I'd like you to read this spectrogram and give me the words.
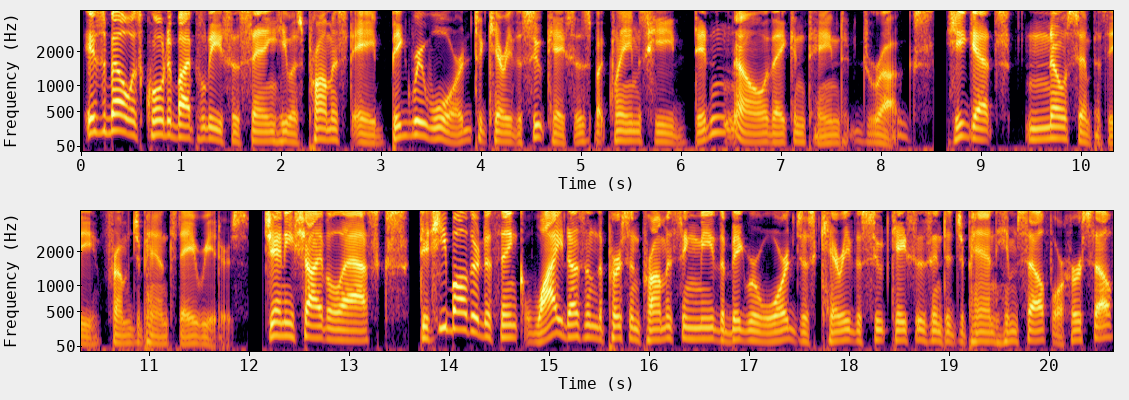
Isabel was quoted by police as saying he was promised a big reward to carry the suitcases, but claims he didn't know they contained drugs. He gets no sympathy from Japan Today readers. Jenny Scheibel asks, Did he bother to think, why doesn't the person promising me the big reward just carry the suitcases into Japan himself or herself?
